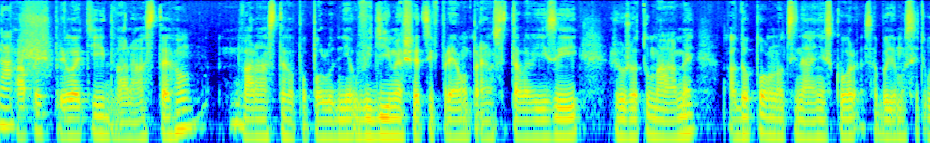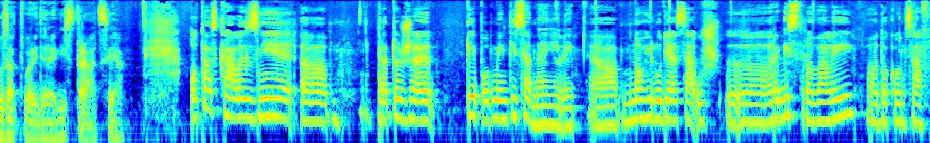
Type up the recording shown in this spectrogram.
na... Pápež priletí 12. 12. popoludne uvidíme všetci v priamom prenose televízii, že už ho tu máme a do polnoci najneskôr sa bude musieť uzatvoriť registrácia. Otázka ale znie, e, pretože tie podmienky sa menili. Mnohí ľudia sa už e, registrovali, e, dokonca v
